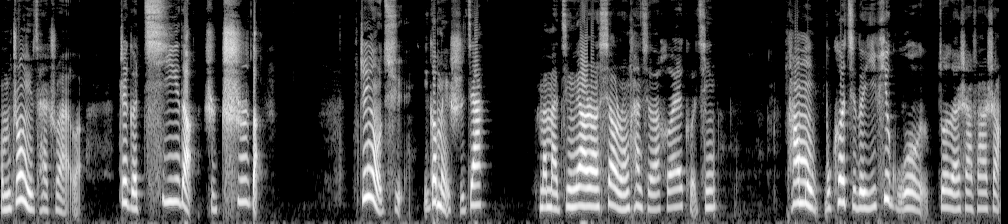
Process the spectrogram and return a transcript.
我们终于猜出来了，这个七的是吃的，真有趣！一个美食家。妈妈尽量让笑容看起来和蔼可亲。汤姆不客气的一屁股坐在沙发上，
